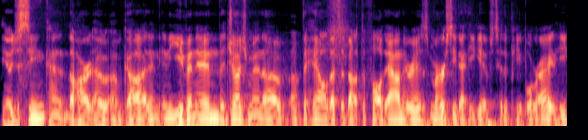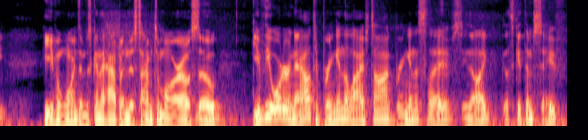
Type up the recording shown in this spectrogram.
you know, just seeing kind of the heart of, of God, and, and even in the judgment of, of the hail that's about to fall down, there is mercy that He gives to the people. Right? He He even warns them it's going to happen this time tomorrow. So give the order now to bring in the livestock, bring in the slaves. You know, like let's get them safe.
